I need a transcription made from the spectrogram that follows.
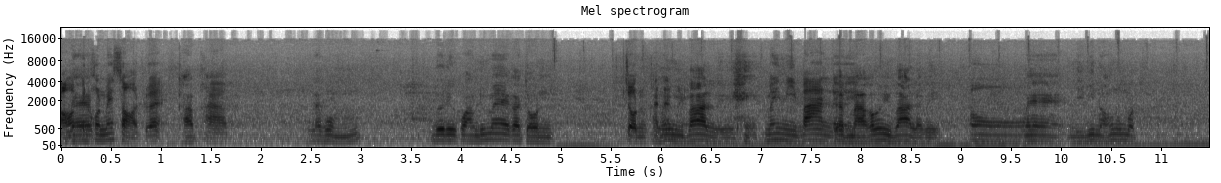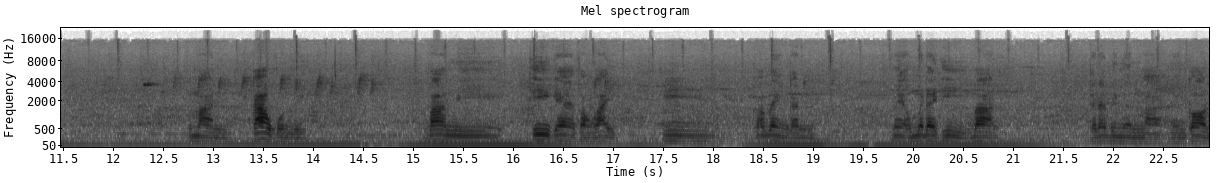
อ๋อแล้วเป็นคนไม่สอดด้วย ครับ ครับ แล้วผมด้วยด้วยความที่แม่ก็จน จนขนาดไม่ไหนมีบ้านเลย ไม่มีบ้านเลยเกิดมาก็ไม่มีบ้านแล้วพี่อ๋อแม่มีพี่น้องทั้งหมด ประมาณเก้าคนพี่บ้านมีที่แค่สองไร่อืมก็แบ่งกัน แม่ผมไม่ได้ที่บ้าน แต่ได้เป็นเงินมาเงินก้อน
